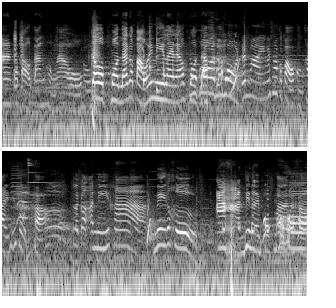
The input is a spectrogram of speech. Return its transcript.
อะกระเป๋าตังค์ของเราจบหมดแล้วกระเป๋าไม่มีอะไรแล้วหมดแล้วทุกคนโหวตได้ไหมไม่ชอบกระเป๋าของใครที่สุดคะแล้วก็อันนี้ค่ะ นี่ก็คืออาหารที่เนยพกมานะคะ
